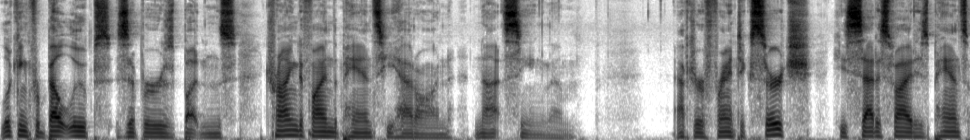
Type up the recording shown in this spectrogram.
looking for belt loops, zippers, buttons, trying to find the pants he had on, not seeing them. After a frantic search, he's satisfied his pants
